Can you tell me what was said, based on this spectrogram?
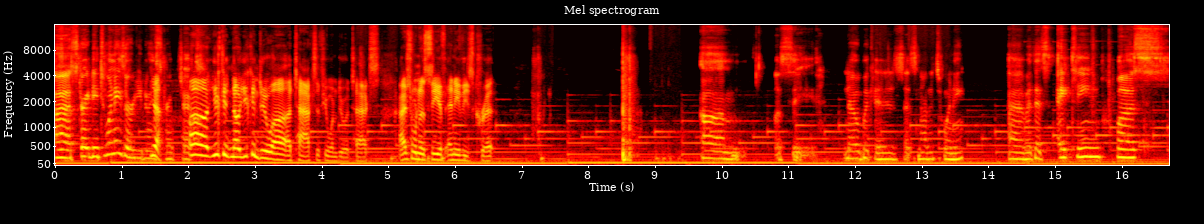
Uh, straight d20s, or are you doing Yeah. strength checks? Uh, you can no, you can do uh, attacks if you want to do attacks. I just want to see if any of these crit. Um, let's see. No, because that's not a 20. Uh, but that's 18 plus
